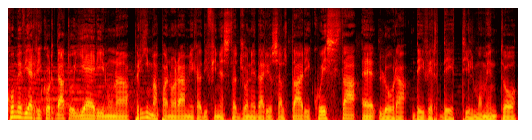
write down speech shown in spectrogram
Come vi ha ricordato ieri in una prima panoramica di fine stagione Dario Saltari, questa è l'ora dei verdetti, il momento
